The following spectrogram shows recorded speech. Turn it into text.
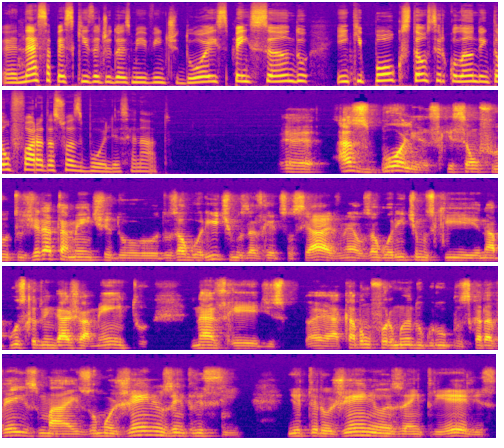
é, nessa pesquisa de 2022, pensando em que poucos estão circulando então fora das suas bolhas, Renato? É, as bolhas que são frutos diretamente do, dos algoritmos das redes sociais, né, os algoritmos que, na busca do engajamento nas redes, é, acabam formando grupos cada vez mais homogêneos entre si e heterogêneos entre eles,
